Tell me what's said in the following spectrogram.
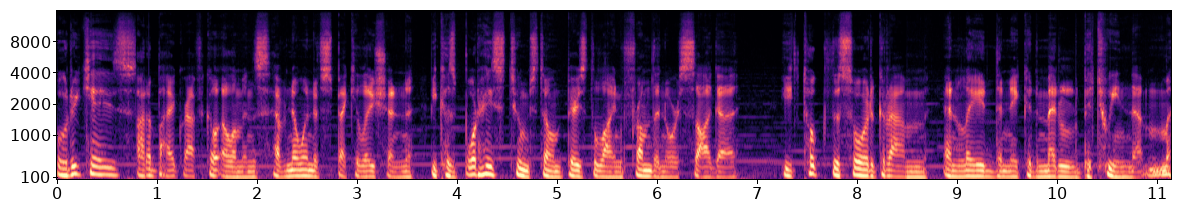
Ulrikke's autobiographical elements have no end of speculation because Borges' tombstone bears the line from the Norse saga He took the sword Gram and laid the naked metal between them.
